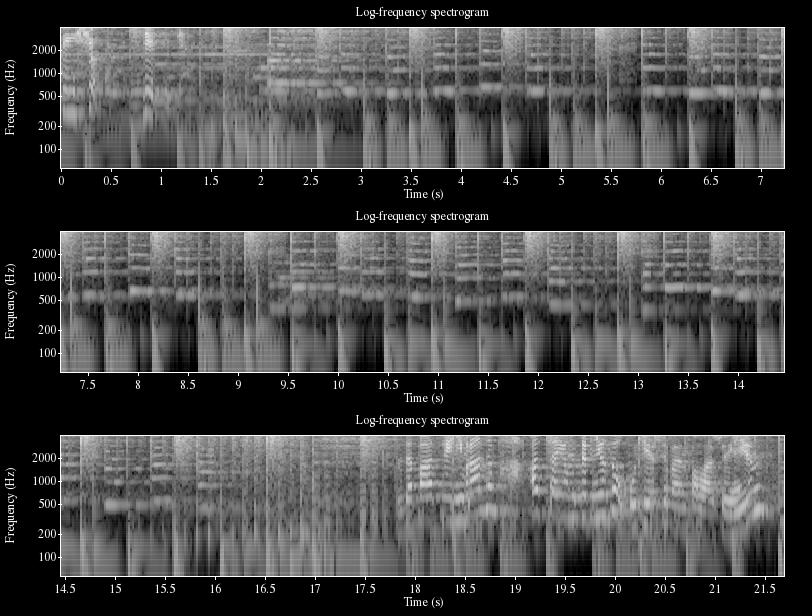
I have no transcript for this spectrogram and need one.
Каждый счет 10. За последним разом остаемся внизу, удерживаем положение.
